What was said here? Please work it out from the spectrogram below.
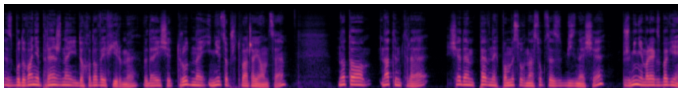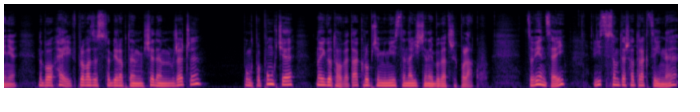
zbudowanie prężnej i dochodowej firmy wydaje się trudne i nieco przytłaczające, no to na tym tle siedem pewnych pomysłów na sukces w biznesie brzmi niemal jak zbawienie. No bo hej, wprowadzę sobie raptem siedem rzeczy, punkt po punkcie, no i gotowe, tak? Róbcie mi miejsce na liście najbogatszych Polaków. Co więcej, Listy są też atrakcyjne,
